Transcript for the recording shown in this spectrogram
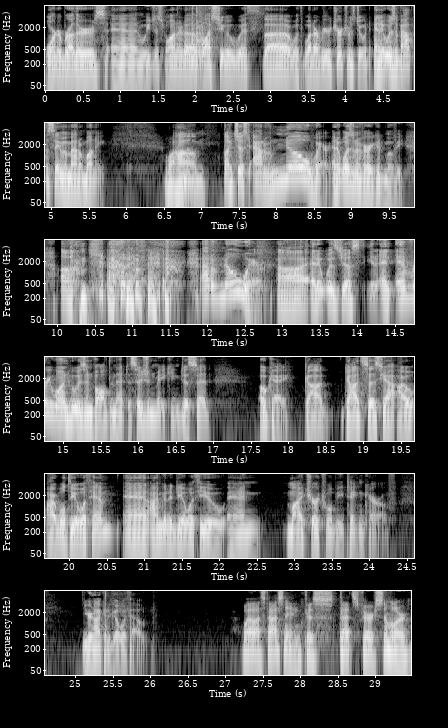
Warner Brothers, and we just wanted to bless you with uh, with whatever your church was doing. And it was about the same amount of money. Wow. Um, like just out of nowhere. And it wasn't a very good movie. Um, out, of, out of nowhere. Uh, and it was just, and everyone who was involved in that decision making just said, okay, God, God says, yeah, I, I will deal with him and I'm going to deal with you and my church will be taken care of. You're not going to go without. Well, that's fascinating because that's very similar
